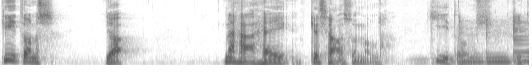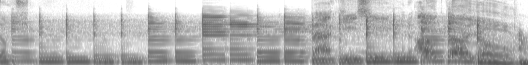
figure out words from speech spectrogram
Kiitos ja nähdään hei kesäasunnolla. Kiitos. Kiitos. Väkisin auttaa jo.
